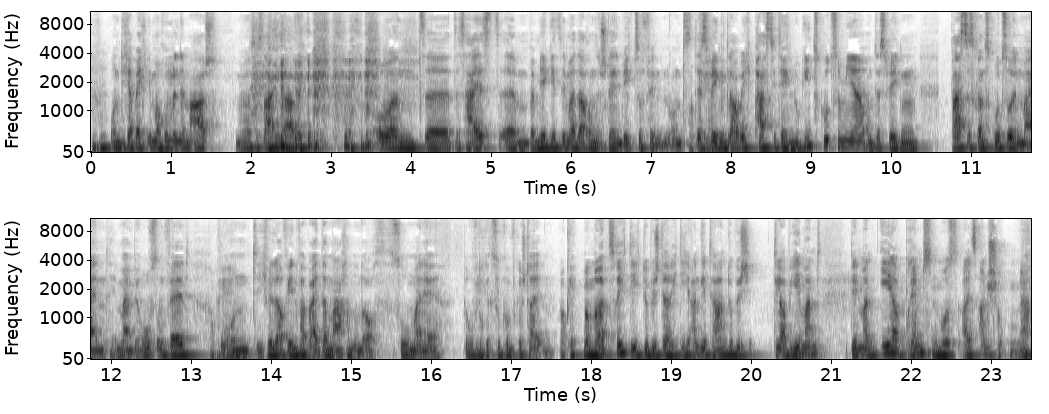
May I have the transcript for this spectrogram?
Mhm. Und ich habe eigentlich immer Hummeln im Arsch, wenn man so sagen darf. und äh, das heißt, ähm, bei mir geht es immer darum, einen schnellen Weg zu finden. Und okay. deswegen glaube ich, passt die Technologie gut zu mir und deswegen passt es ganz gut so in mein, in mein Berufsumfeld. Okay. Und ich will auf jeden Fall weitermachen und auch so meine berufliche Zukunft gestalten. Okay, man merkt es richtig, du bist da richtig angetan. Du bist, glaube ich, jemand, den man eher bremsen muss als anschucken. Ne?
